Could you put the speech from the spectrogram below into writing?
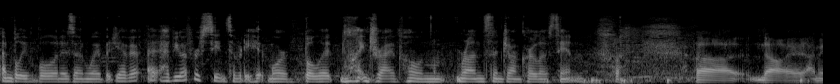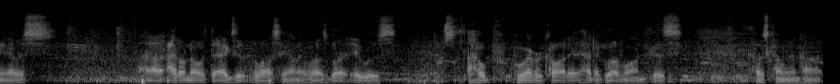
unbelievable in his own way, but you have have you ever seen somebody hit more bullet line drive home runs than Giancarlo Stanton? Uh, no, I, I mean it was. Uh, I don't know what the exit velocity on it was, but it was. I hope whoever caught it had a glove on because I was coming in hot.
